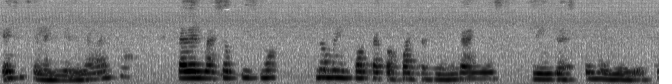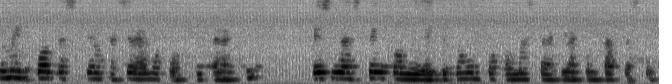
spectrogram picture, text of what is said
ese es el engaño de la La del masoquismo, no me importa con cuántas me engañes, mientras tú me mires. No me importa si tengo que hacer algo por ti para ti. Es más, ten comida y te pongo un poco más para que la compartas con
